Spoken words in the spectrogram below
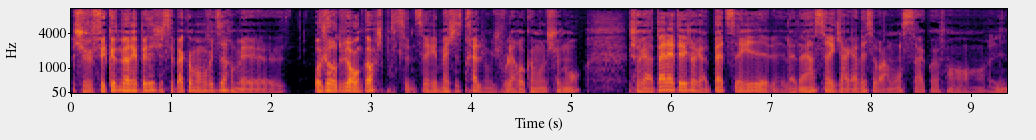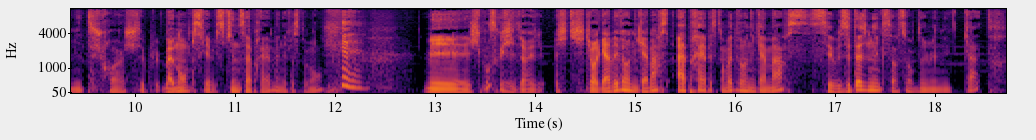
je fais que de me répéter, je sais pas comment vous dire, mais euh, aujourd'hui encore, je pense que c'est une série magistrale, donc je vous la recommande chaudement. Je regarde pas la télé, je regarde pas de série. et la dernière série que j'ai regardée, c'est vraiment ça, quoi. Enfin, limite, je crois, je sais plus. Bah non, parce qu'il y a eu Skins après, manifestement. mais je pense que j'ai dû, j'ai dû regarder Veronica Mars après, parce qu'en fait, Veronica Mars, c'est aux États-Unis que c'est sorti en 2004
